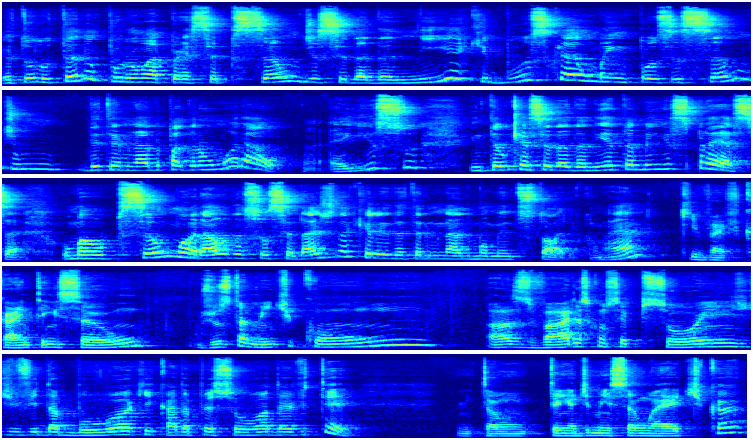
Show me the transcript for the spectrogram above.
eu estou lutando por uma percepção de cidadania que busca uma imposição de um determinado padrão moral. É isso, então, que a cidadania também expressa uma opção moral da sociedade naquele determinado momento histórico, né? Que vai ficar em tensão justamente com as várias concepções de vida boa que cada pessoa deve ter. Então, tem a dimensão ética,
